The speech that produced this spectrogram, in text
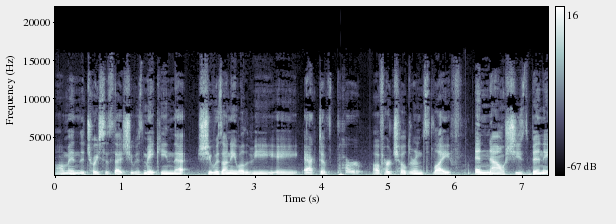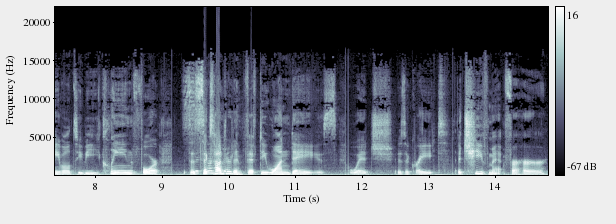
um, and the choices that she was making that she was unable to be a active part of her children's life. And now she's been able to be clean for is it 651 days which is a great achievement for her.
